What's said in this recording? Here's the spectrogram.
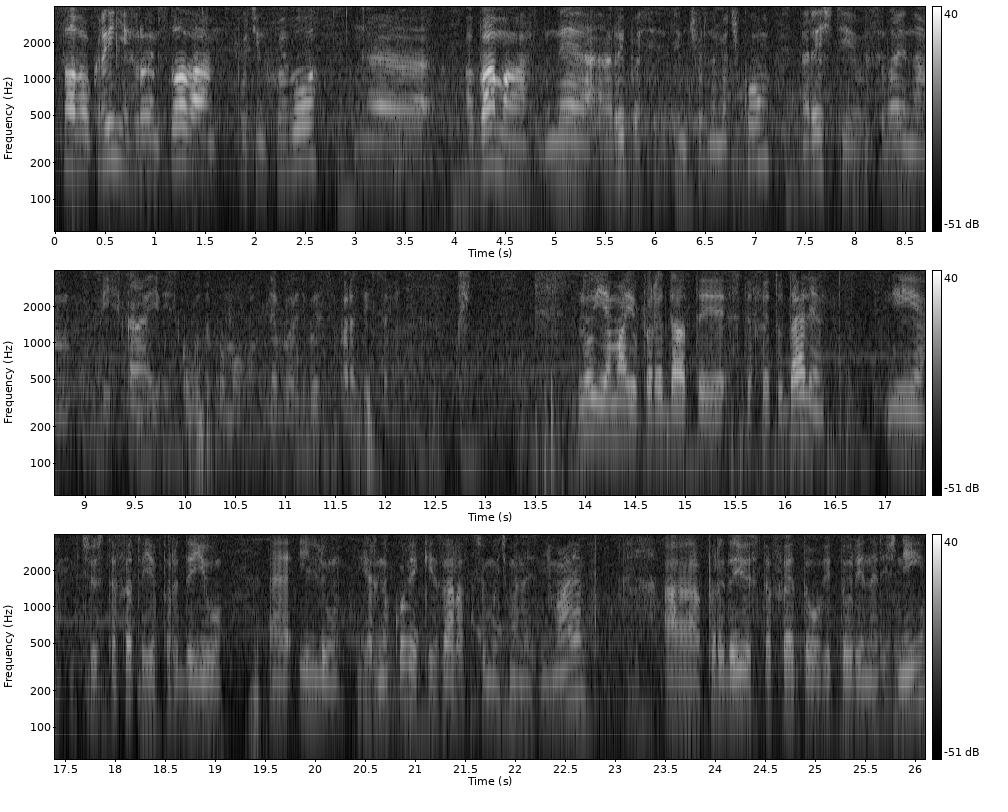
Слава Україні, героям слава, Путін хуйло. Е, Обама не рипайся зі цим чорним очком. Нарешті висилає нам війська і військову допомогу для боротьби з сепаратистами. Ну і я маю передати естафету далі. І цю естафету я передаю е, Іллю Гірникові, який зараз цю мить мене знімає. Передаю естафету Вікторії Наріжній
